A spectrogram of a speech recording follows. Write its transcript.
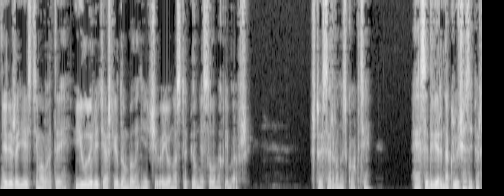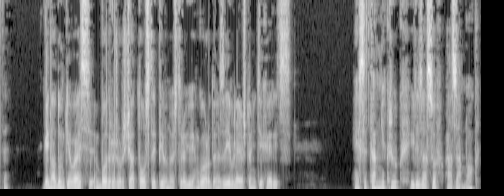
или же есть ему в этой юдоле тяжких дом было нечего, и он наступил несолоно хлебавший. Что если рвануть когти? А если дверь на ключ заперта? Гонял думки Вася, бодро журча толстой пивной струей, гордо заявляя, что не тихорец. Если там не крюк или засов, а замок,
